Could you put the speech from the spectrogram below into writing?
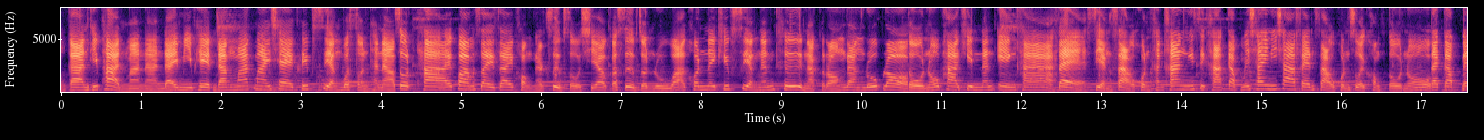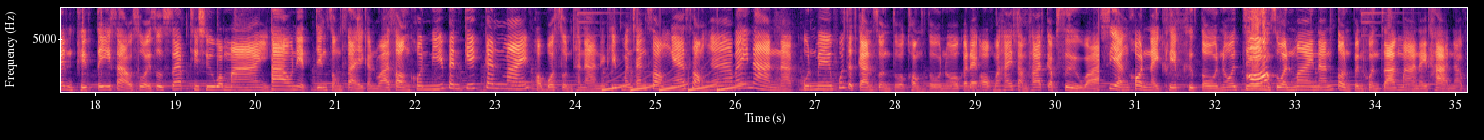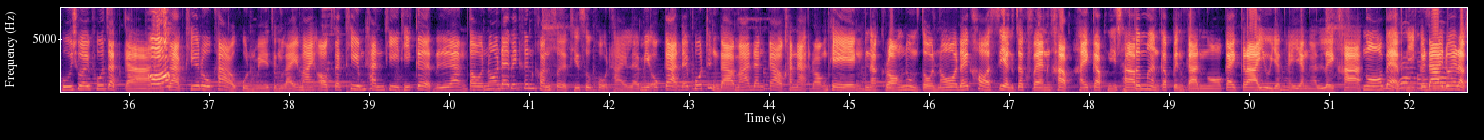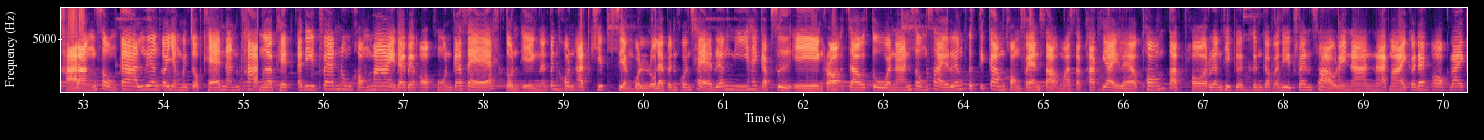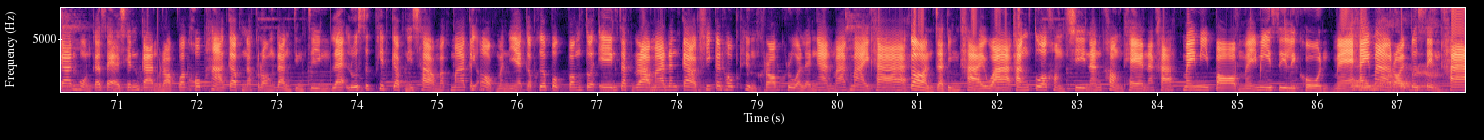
งกรารที่ผ่านมานานได้มีเพจดังมากมายแชร์คลิปเสียงบทสนทนา สุดท้ายความใส่ใจของนักสืบโซเชียล ก็สืบจนรู้ว่าคนในคลิปเสียงนั้นคือ นักร้องดังรูปหล่อโตโนภาคินนั่นเองค่ะ แต่เสียงสาวคนข้างๆ นี้สิคะกับไม่ใช่นิชาแฟนสาวคนสวยของโตโนแต่กลับเป็นพริตตี้สาวสวยสุดแซ่บที่ชื่อว่าไม้ชาวเน็ตจึงสงสัยกันว่าสองคนนี้เป็นกิ๊กกันไหมเพราะบทสนทนาในคลิปมันช่างสองแง่สองงามไม่นานนะคุณเมย์ผู้จัดการส่วนตัวของโตโน่ก็ได้ออกมาให้สัมภาษณ์กับสื่อว่า เสียงคนในคลิปคือโตโน่จริง ส่วนไม้นั้นตนเป็นคนจ้างมาในฐานะผู้ช่วยผู้จัดการ จากที่รู้ข่าวคุณเมย์จึงไล่ไม้ออกจากทีมทันทีที่เกิดเรื่อง โตโน่ได้ไปขึ้นคอนเสิร์ตที่สุโขทัยและมีโอกาสได้พูดถึงดราม่าดังกล่าวขณะร้องเพลง นักร้องหนุ่มโตโน่ได้ขอเสียงจากแฟนคลับ ให้กับนิชาเสมือนกับเป็นการง้อไกลๆอยู่อย่างไงอย่างนั้นเลยค่ะ ง้อแบบนี้ก็ได้ด้วยเหรอคะ หลังสงกรารเรื่องก็ยังไม่จบแค่นั้นค่ะ เมื่อเพชรอดีตแฟนหนุ่มของไม้ได้ไปออกโหนกระแส ตนเองนั้นเป็นคนอัดคลิปเสียงบนรถและเป็นคนแชร์เรื่องนี้ให้กับสื่อเอง เพราะเจ้าตัวนั้นสงสัยเรื่องพฤติกรรมของแฟนสาวมาสักพักใหญ่แล้วพร้อมตัดพอเรื่องที่เกิดขึ้นกับอดีตแฟนสาวในนานนักไม้ก็ได้ออกรายการโหนกระแสเช่นกันรับว่าคบหากับนักร้องดังจริง ๆ และรู้สึกผิดกับนิชามากๆที่ออกมาเนี่ยก็เพื่อปกป้องตัวเองจากดราม่าดังกล่าวที่กระทบถึงครอบครัวและงานมากมายค่ะ ก่อนจะทิ้งท้ายว่าทั้งตัวของชีนั้นของแท้นะคะ ไม่มีปลอมไม่มีซิลิโคน แม้ให้มาร้อยเปอร์เซ็นต์ค่ะ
